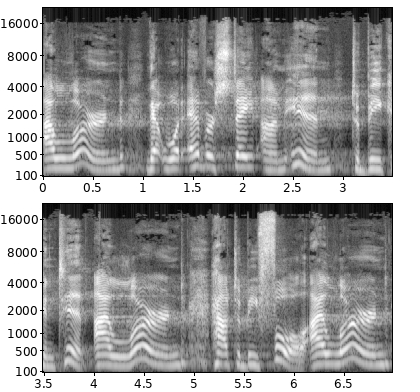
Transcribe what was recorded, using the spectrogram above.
I learned that whatever state I'm in, to be content. I learned how to be full. I learned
